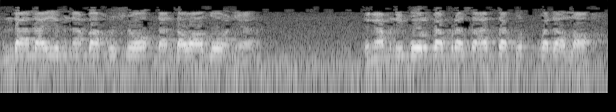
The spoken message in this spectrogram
Hendaklah ia menambah khusyuk dan tawaduknya Dengan menimbulkan perasaan takut kepada Allah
